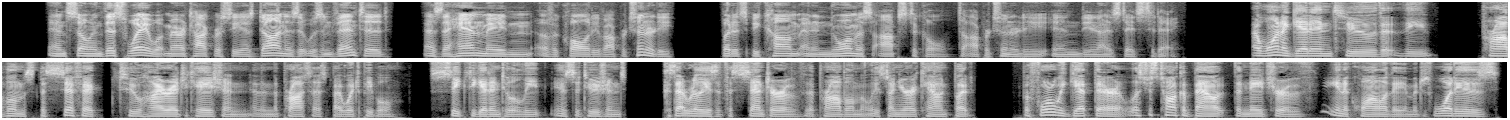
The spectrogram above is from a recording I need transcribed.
And so, in this way, what meritocracy has done is it was invented as the handmaiden of equality of opportunity, but it's become an enormous obstacle to opportunity in the United States today. I want to get into the, the problem specific to higher education and then the process by which people seek to get into elite institutions, because that really is at the center of the problem, at least on your account. But before we get there, let's just talk about the nature of inequality. I mean, just what is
